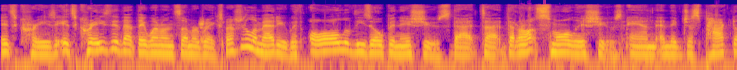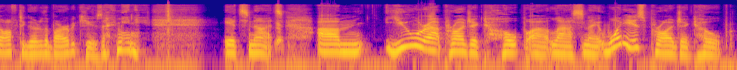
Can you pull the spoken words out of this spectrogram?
It's crazy. It's crazy that they went on summer break, especially Lametti, with all of these open issues that uh, that are not small issues, and and they've just packed off to go to the barbecues. I mean, it's nuts. Um, you were at Project Hope uh, last night. What is Project Hope?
